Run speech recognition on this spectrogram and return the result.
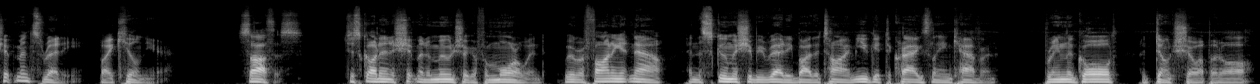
Shipments Ready by Kilnir. Sothis. Just got in a shipment of moon sugar from Morrowind. We're refining it now, and the skooma should be ready by the time you get to Cragslane Cavern. Bring the gold, or don't show up at all.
